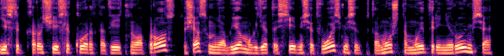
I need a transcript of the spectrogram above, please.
если, короче, если коротко ответить на вопрос, то сейчас у меня объемы где-то 70-80, потому что мы тренируемся,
